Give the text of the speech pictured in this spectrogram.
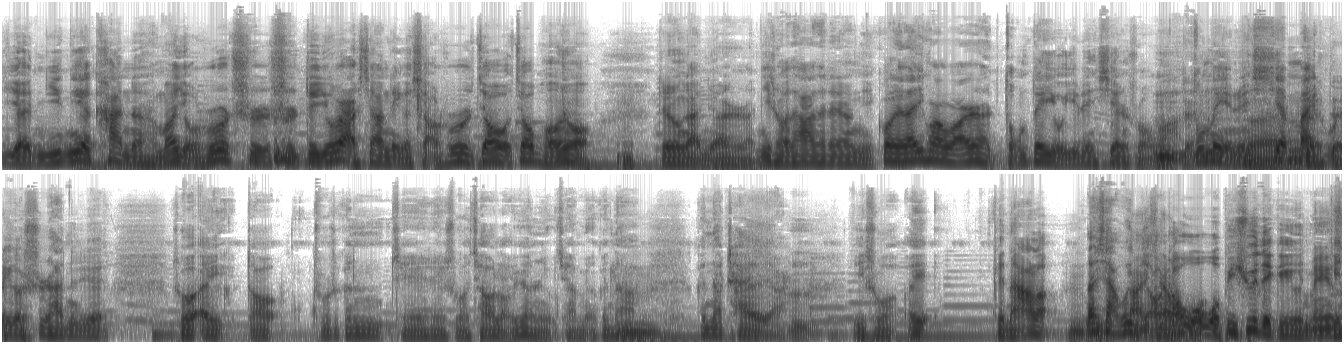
也你你也看着什么，有时候是是这有点像那个小时候交交朋友这种感觉似的。你瞅他，他这样，你过来咱一块玩儿啊，总得有一人先说话，总得有人先迈出这个试探的这，说哎找说是跟谁谁谁说，瞧老岳那有钱没有，跟他跟他拆了点儿，一说哎。给拿了，那下回你要找我，我必须得给给你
